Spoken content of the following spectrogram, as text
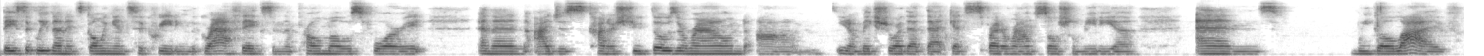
basically, then it's going into creating the graphics and the promos for it. And then I just kind of shoot those around, um, you know, make sure that that gets spread around social media. And we go live.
